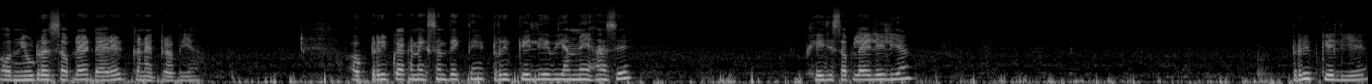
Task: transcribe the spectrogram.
और न्यूट्रल सप्लाई डायरेक्ट कनेक्ट कर दिया। अब ट्रिप का कनेक्शन देखते हैं। ट्रिप के लिए भी हमने यहाँ से फ़ेज़ सप्लाई ले लिया। ट्रिप के लिए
